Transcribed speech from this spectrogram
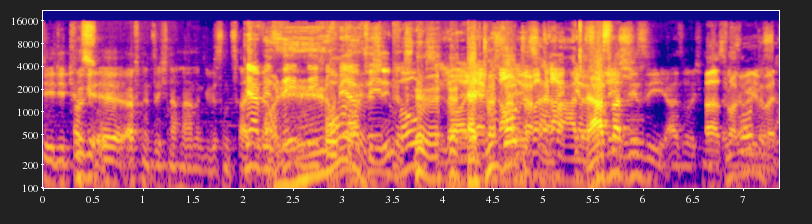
Die, die, Tür so. äh, öffnet sich nach einer gewissen Zeit. Ja, wir sehen nicht, lol, wer wir sehen ja, ja, du votest einfach alle. Ja, das war. Dizzy. Also ich Das muss- war votest Dizzy,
